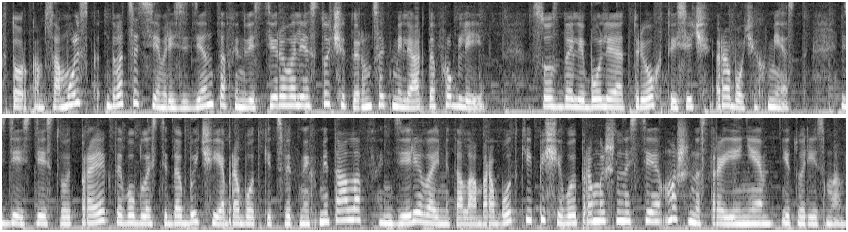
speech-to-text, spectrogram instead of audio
В Тор Комсомольск 27 резидентов инвестировали 114 миллиардов рублей – создали более трех тысяч рабочих мест. Здесь действуют проекты в области добычи и обработки цветных металлов, дерева и металлообработки, пищевой промышленности, машиностроения и туризма.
